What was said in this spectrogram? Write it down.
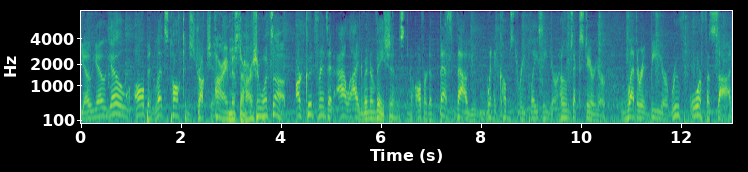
Yo, yo, yo, Alban, let's talk construction. All right, Mr. Harsher, what's up? Our good friends at Allied Renovations can offer the best value when it comes to replacing your home's exterior, whether it be your roof or facade.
